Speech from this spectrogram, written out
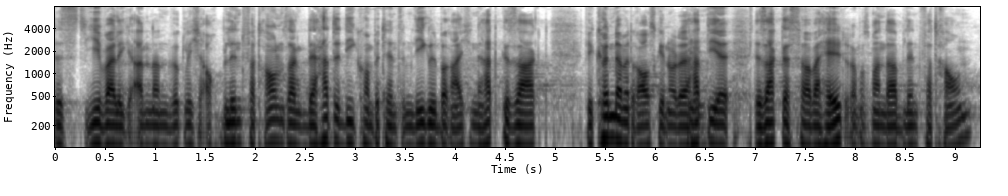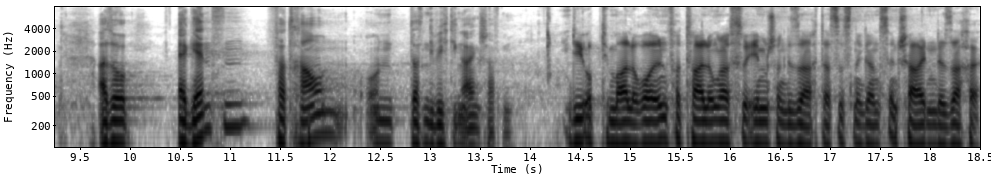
des jeweiligen anderen wirklich auch blind vertrauen und sagen, der hatte die Kompetenz im Legal-Bereich und der hat gesagt, wir können damit rausgehen oder der, mhm. hat die, der sagt, der Server hält und dann muss man da blind vertrauen. Also ergänzen, vertrauen und das sind die wichtigen Eigenschaften. Die optimale Rollenverteilung hast du eben schon gesagt, das ist eine ganz entscheidende Sache.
